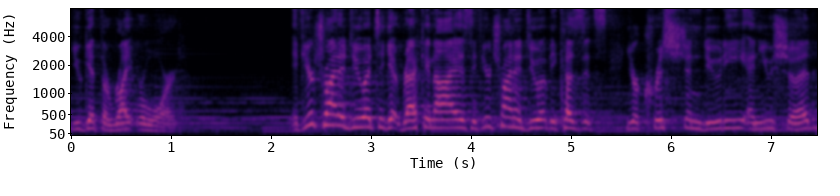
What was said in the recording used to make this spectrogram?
you get the right reward. If you're trying to do it to get recognized, if you're trying to do it because it's your Christian duty and you should,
